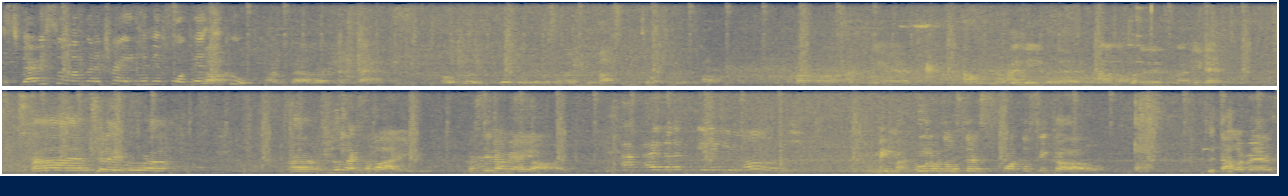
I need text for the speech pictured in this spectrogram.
it's very soon I'm gonna trade him in for a Bentley No, Coupe. I'm trying to work this Max. Oh, look, look, there was somebody you could possibly talk to. Uh-uh, I can't. Oh no. I need the, I don't know what it is, I need it. Hi, what's your name, Laura? Uh, you look like somebody. Christina Maillard. Ay, dale, tienen limón. Mi ma- uno, dos, tres, cuatro, cinco. Dollars.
